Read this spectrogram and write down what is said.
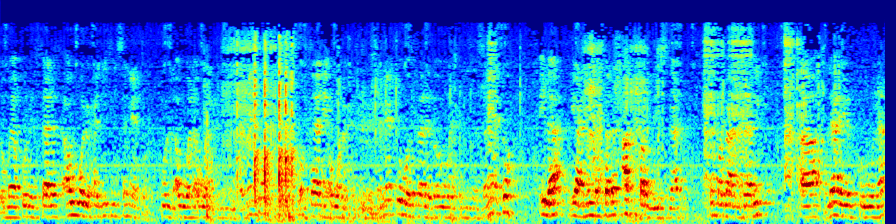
ثم يقول الثالث أول حديث سمعته. كل أول أول حديث سمعته والثاني أول حديث سمعته والثالث أول حديث سمعته. إلى يعني مثلا أكثر الإسناد ثم بعد ذلك آه لا يذكرون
